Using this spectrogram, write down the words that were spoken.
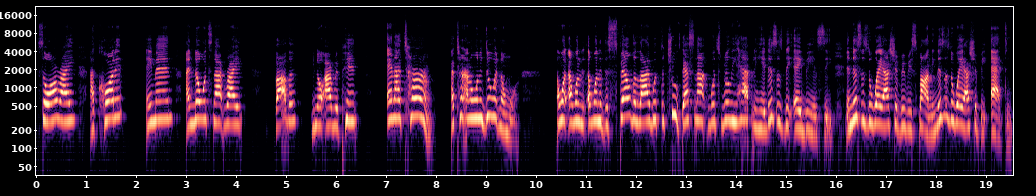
So, all right, I caught it. Amen. I know it's not right. Father, you know, I repent and I turn. I turn. I don't want to do it no more. I want, I want, I want to dispel the lie with the truth. That's not what's really happening here. This is the A, B, and C. And this is the way I should be responding. This is the way I should be acting.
